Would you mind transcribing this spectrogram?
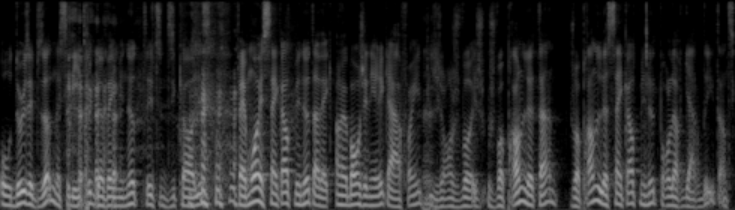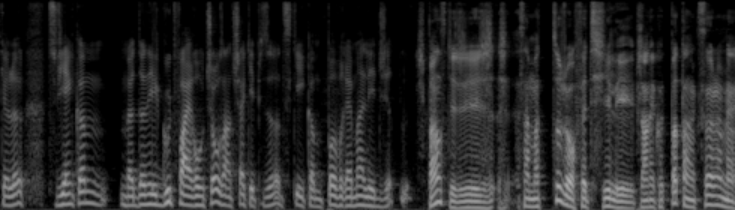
aux deux épisodes, mais c'est des trucs de 20 minutes. Tu sais, tu te dis, calice. Fais-moi un 50 minutes avec un bon générique à la fin, puis genre, je vais, je, je vais prendre le temps, je vais prendre le 50 minutes pour le regarder, tandis que là, tu viens comme me donner le goût de faire autre chose entre chaque épisode, ce qui est comme pas vraiment legit. là. Je pense que j'ai, ça m'a toujours fait chier les, j'en écoute pas tant que ça, là, mais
